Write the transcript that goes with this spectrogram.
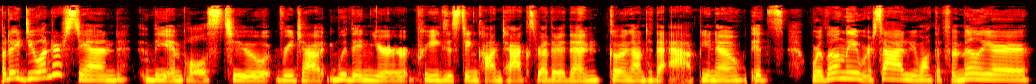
But I do understand the impulse to reach out within your pre existing contacts rather than going onto the app. You know, it's, we're lonely, we're sad, we want the familiar.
